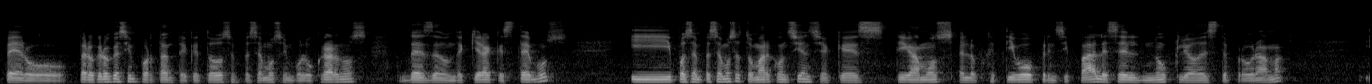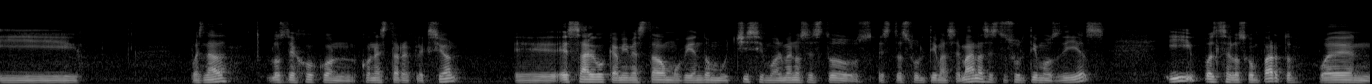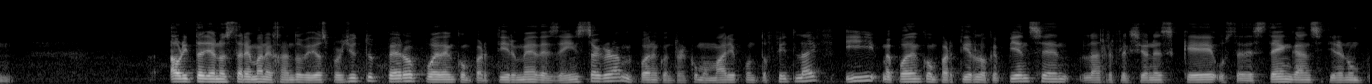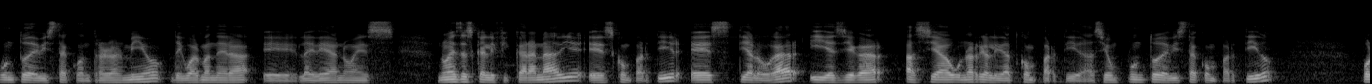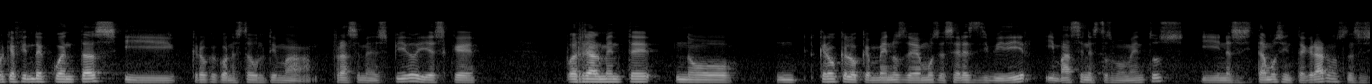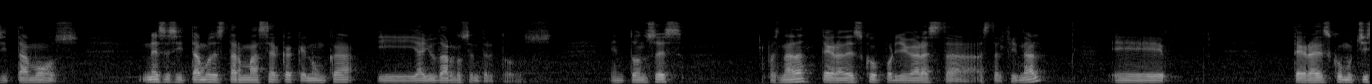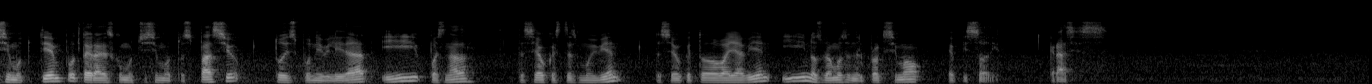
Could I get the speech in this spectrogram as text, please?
pero, pero creo que es importante que todos empecemos a involucrarnos desde donde quiera que estemos y pues empecemos a tomar conciencia que es digamos el objetivo principal, es el núcleo de este programa y pues nada, los dejo con, con esta reflexión. Eh, es algo que a mí me ha estado moviendo muchísimo, al menos estos, estas últimas semanas, estos últimos días y pues se los comparto. Pueden Ahorita ya no estaré manejando videos por YouTube, pero pueden compartirme desde Instagram, me pueden encontrar como mario.fitlife y me pueden compartir lo que piensen, las reflexiones que ustedes tengan, si tienen un punto de vista contrario al mío. De igual manera, eh, la idea no es, no es descalificar a nadie, es compartir, es dialogar y es llegar hacia una realidad compartida, hacia un punto de vista compartido porque a fin de cuentas, y creo que con esta última frase me despido, y es que pues realmente no, creo que lo que menos debemos de hacer es dividir, y más en estos momentos, y necesitamos integrarnos, necesitamos, necesitamos estar más cerca que nunca y ayudarnos entre todos. Entonces, pues nada, te agradezco por llegar hasta, hasta el final. Eh, te agradezco muchísimo tu tiempo, te agradezco muchísimo tu espacio, tu disponibilidad y pues nada, deseo que estés muy bien, deseo que todo vaya bien y nos vemos en el próximo episodio. Gracias.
